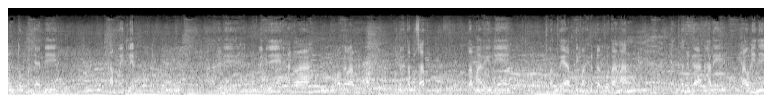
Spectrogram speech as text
untuk menjadi kampung iklim. Nah, jadi proklim ini adalah program pemerintah pusat, pertama hari ini Kementerian Lingkungan Hidup dan Kehutanan kita juga hari tahun ini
